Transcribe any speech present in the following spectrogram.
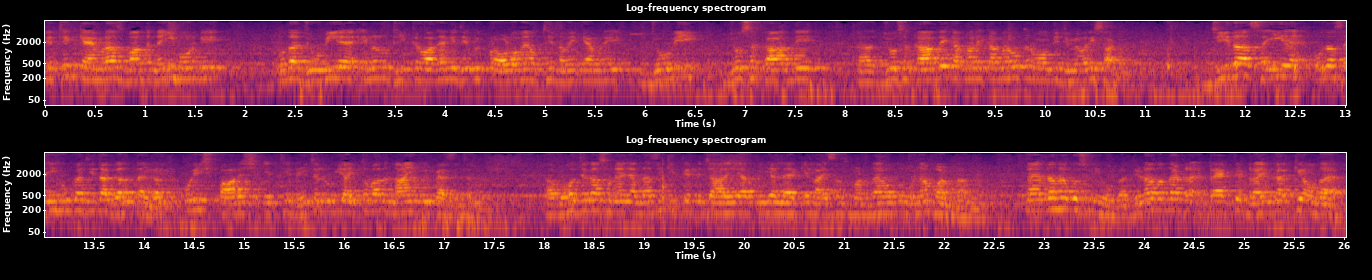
ਇੱਥੇ ਕੈਮਰਾਸ ਬੰਦ ਨਹੀਂ ਹੋਣਗੇ, ਉਹਦਾ ਜੋ ਵੀ ਹੈ, ਇਹਨਾਂ ਨੂੰ ਠੀਕ ਕਰਵਾ ਦਿਆਂਗੇ। ਜੇ ਕੋਈ ਪ੍ਰੋਬਲਮ ਹੈ, ਉੱਥੇ ਨਵੇਂ ਕੈਮਰੇ, ਜੋ ਵੀ, ਜੋ ਸਰਕਾਰ ਦੇ ਜੋ ਸਰਕਾਰ ਦੇ ਕਰਨ ਵਾਲੇ ਕੰਮ ਹੈ, ਉਹ ਕਰਵਾਉਣ ਦੀ ਜ਼ਿੰਮੇਵਾਰੀ ਸਾਡੀ ਜਿਹਦਾ ਸਹੀ ਹੈ, ਉਹਦਾ ਸਹੀ ਹੋਊਗਾ, ਜਿਹਦਾ ਗਲਤ ਹੈ, ਗਲਤ ਕੋਈ ਸਿਫਾਰਿਸ਼ ਇੱਥੇ ਨਹੀਂ ਚੱਲੂਗੀ। ਅੱਜ ਤੋਂ ਬਾਅਦ ਨਾ ਹੀ ਕੋਈ ਪੈਸੇ ਚੱਲਣਗੇ। ਤਾਂ ਬਹੁਤ ਜਗ੍ਹਾ ਸੁਣਿਆ ਜਾਂਦਾ ਸੀ ਕਿ 3-4000 ਰੁਪਈਆ ਲੈ ਕੇ ਲਾਇਸੈਂਸ ਬਣਦਾ ਉਹ ਤੋਂ ਬਿਨਾਂ ਬਣਦਾ ਨਹੀਂ। ਤਾਂ ਇਦਾਂ ਦਾ ਕੁਝ ਨਹੀਂ ਹੋਊਗਾ। ਜਿਹੜਾ ਬੰਦਾ ਟਰੈਕ ਤੇ ਡਰਾਈਵ ਕਰਕੇ ਆਉਂਦਾ ਹੈ,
